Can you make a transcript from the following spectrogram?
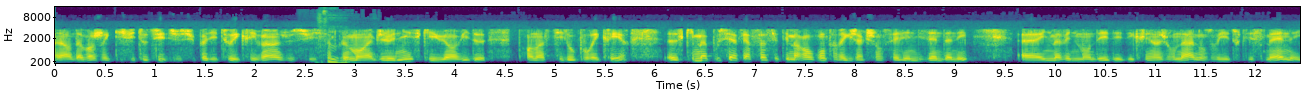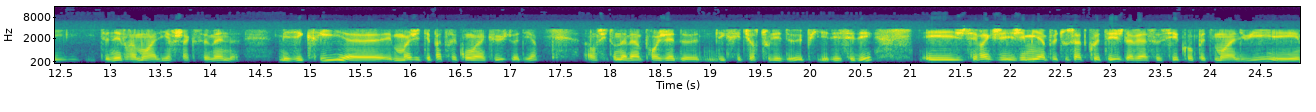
Alors d'abord, je rectifie tout de suite, je suis pas du tout écrivain, je suis simplement un violoniste qui a eu envie de prendre un stylo pour écrire. Euh, ce qui m'a poussé à faire ça, c'était ma rencontre avec Jacques Chancel il y a une dizaine d'années. Euh, il m'avait demandé d'écrire un journal, on se voyait toutes les semaines et il tenait vraiment à lire chaque semaine mes écrits. Euh, et moi, j'étais pas très convaincu, je dois dire. Ensuite, on avait un projet d'écriture tous les deux, et puis il est décédé. Et c'est vrai que j'ai mis un peu tout ça de côté. Je l'avais associé complètement à lui. Et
